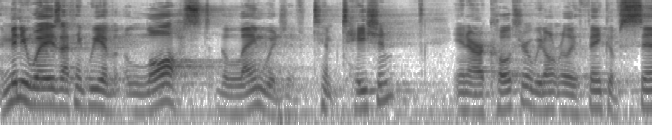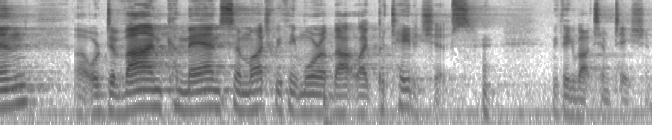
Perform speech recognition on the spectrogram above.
In many ways, I think we have lost the language of temptation in our culture. We don't really think of sin uh, or divine command so much. We think more about like potato chips. we think about temptation.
